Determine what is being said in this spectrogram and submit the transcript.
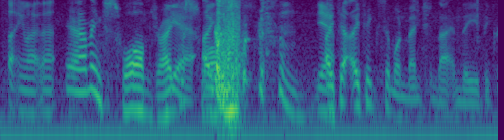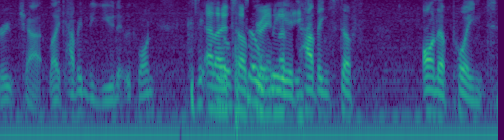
something like that. Yeah, I mean swarms, right? Yeah, Just I- Yeah, I, th- I think someone mentioned that in the, the group chat, like having the unit with one, because it Hello, feels Top so Green, weird having stuff on a point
